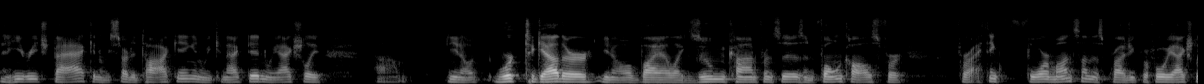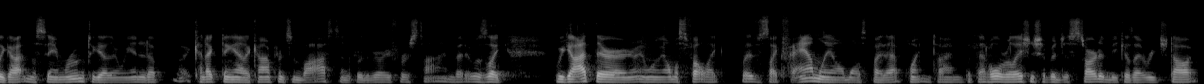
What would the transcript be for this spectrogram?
and he reached back and we started talking and we connected and we actually um, you know worked together you know via like zoom conferences and phone calls for for i think four months on this project before we actually got in the same room together. We ended up connecting at a conference in boston for the very first time. But it was like we got there and, and we almost felt like it was like family almost by that point in time. But that whole relationship had just started because i reached out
